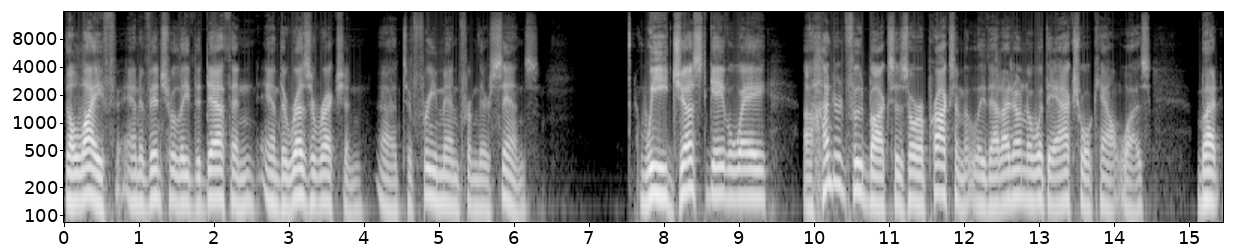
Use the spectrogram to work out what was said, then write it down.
the life, and eventually the death and, and the resurrection uh, to free men from their sins. We just gave away a hundred food boxes, or approximately that. I don't know what the actual count was, but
